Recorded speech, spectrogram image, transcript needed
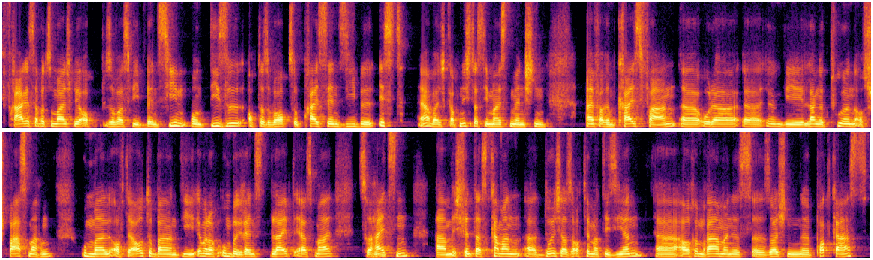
Die Frage ist aber zum Beispiel, ob sowas wie Benzin und Diesel, ob das überhaupt so preissensibel ist. Ja, weil ich glaube nicht, dass die meisten Menschen einfach im Kreis fahren äh, oder äh, irgendwie lange Touren aus Spaß machen, um mal auf der Autobahn, die immer noch unbegrenzt bleibt, erstmal zu mhm. heizen. Ähm, ich finde, das kann man äh, durchaus auch thematisieren, äh, auch im Rahmen eines äh, solchen äh, Podcasts,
